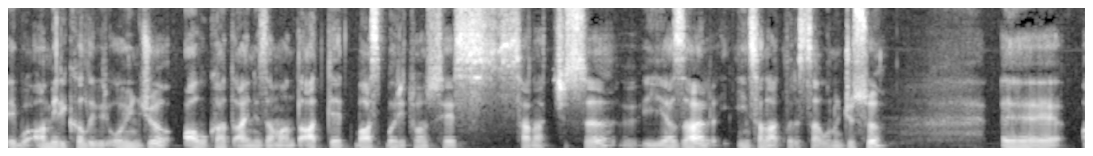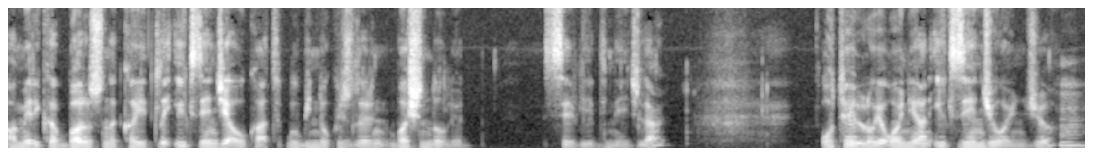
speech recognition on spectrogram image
E, bu Amerikalı bir oyuncu, avukat aynı zamanda atlet, bas bariton ses sanatçısı, yazar, insan hakları savunucusu. Ee, Amerika Barosu'nda kayıtlı ilk zenci avukat. Bu 1900'lerin başında oluyor sevgili dinleyiciler. Otello'yu oynayan ilk zenci oyuncu. Hmm.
